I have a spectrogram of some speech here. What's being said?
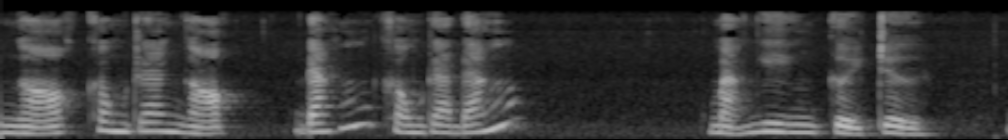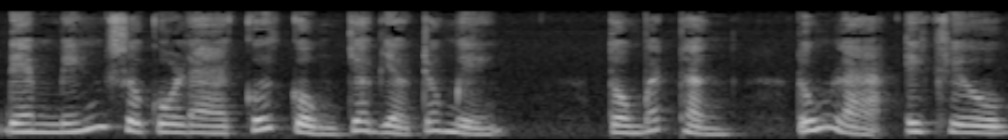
Ngọt không ra ngọt, đắng không ra đắng. Mạng nghiêng cười trừ, đem miếng sô-cô-la cuối cùng cho vào trong miệng. Tôn Bách Thần đúng là EQ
